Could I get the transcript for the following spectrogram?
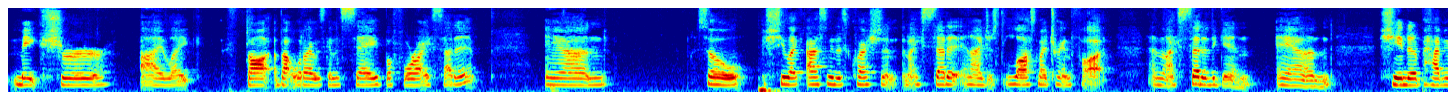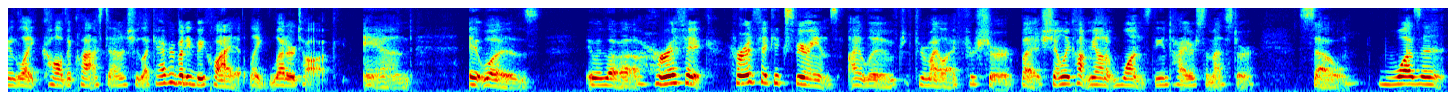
make sure I like thought about what I was gonna say before I said it, and so she like asked me this question and I said it and I just lost my train of thought. And then I said it again and she ended up having to like call the class down and she was like everybody be quiet. Like let her talk. And it was it was a horrific horrific experience I lived through my life for sure. But she only caught me on it once the entire semester. So wasn't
